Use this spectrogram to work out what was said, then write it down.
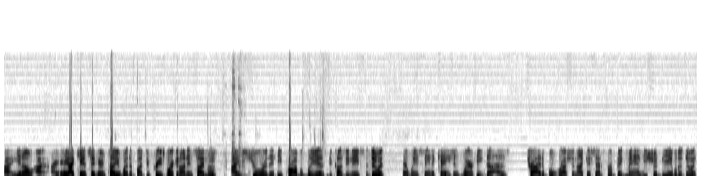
I, you know, I, I, I can't sit here and tell you whether Bud Dupree's working on inside moves. I'm sure that he probably is because he needs to do it. And we've seen occasions where he does try to bull rush. And like I said, for a big man, he should be able to do it.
